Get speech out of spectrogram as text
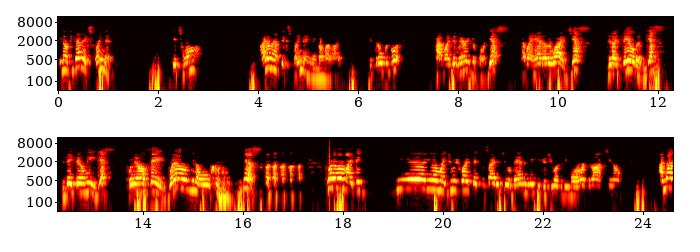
you know, if you got to explain it, it's wrong. I don't have to explain anything about my life. It's an open book. Have I been married before? Yes. Have I had other wives? Yes. Did I fail them? Yes. Did they fail me? Yes. Were they all saved? Well, you know, yes. One of them, I think, yeah, you know, my Jewish wife that decided to abandon me because she wanted to be more Orthodox, you know. I'm not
